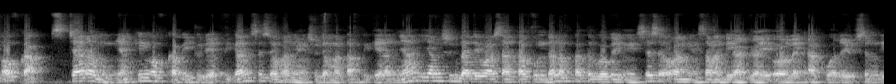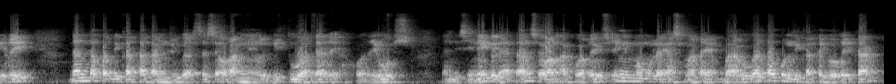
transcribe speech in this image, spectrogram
of Cup. Secara umumnya, King of Cup itu diartikan seseorang yang sudah matang pikirannya, yang sudah dewasa ataupun dalam kategori ini seseorang yang sangat dihargai oleh Aquarius sendiri, dan dapat dikatakan juga seseorang yang lebih tua dari Aquarius. Dan di sini kelihatan seorang Aquarius ingin memulai asmara yang baru ataupun dikategorikan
